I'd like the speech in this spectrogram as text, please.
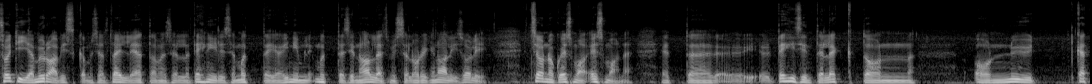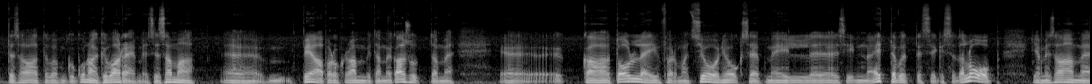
sodi ja müra viskame sealt välja, jätame selle tehnilise mõtte ja inimmõtte sinna alles, mis seal originaalis oli. see on nagu esma, esmane, et äh, tehisintellekt on, on nüüd kättesaadavam kui kunagi varem ja seesama äh, peaprogramm, mida me kasutame, ka tolle informatsioon jookseb meil äh, sinna ettevõttesse, kes seda loob ja me saame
